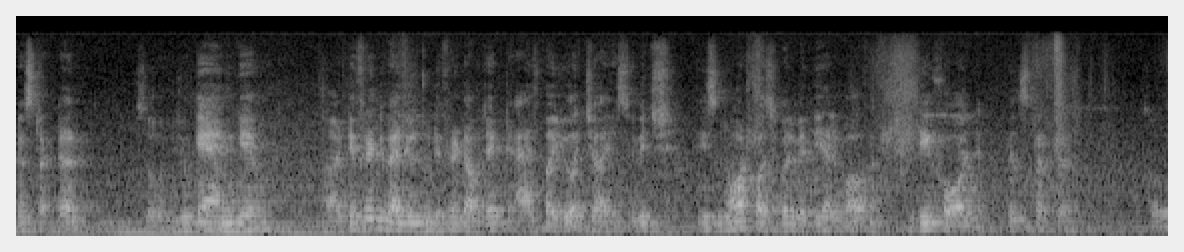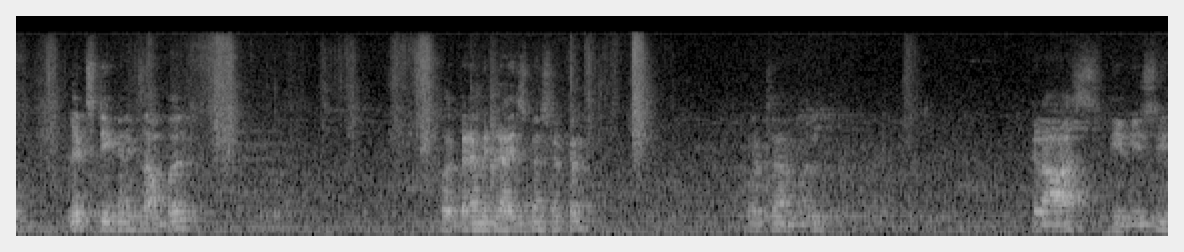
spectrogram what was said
constructor. So you can give uh, different value to different object as per your choice, which is not possible with the help of default constructor. So let's take an example for parameterized constructor. For example, class ABC,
